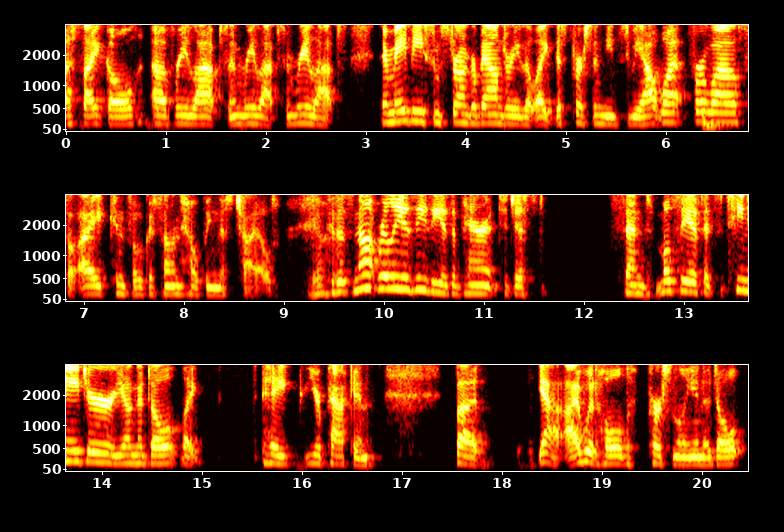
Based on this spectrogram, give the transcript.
a cycle of relapse and relapse and relapse, there may be some stronger boundary that, like, this person needs to be out for a while so I can focus on helping this child because yeah. it's not really as easy as a parent to just send mostly if it's a teenager or young adult like hey you're packing but yeah i would hold personally an adult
